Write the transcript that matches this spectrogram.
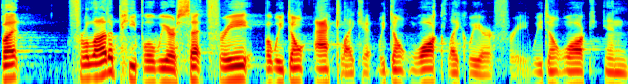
But for a lot of people, we are set free, but we don't act like it. We don't walk like we are free. We don't walk in,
